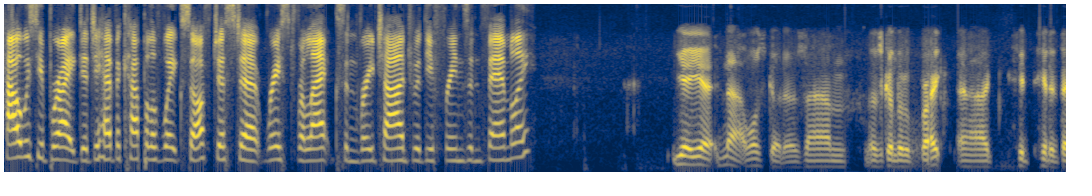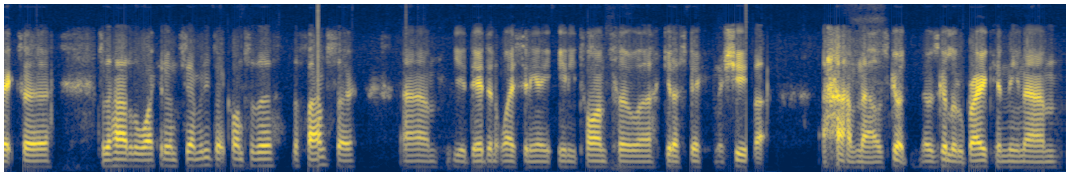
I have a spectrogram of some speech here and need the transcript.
how was your break? Did you have a couple of weeks off? Off just to rest, relax, and recharge with your friends and family? Yeah, yeah, no, it was good. It was um, it was a good little break. Uh, head, headed back to to the heart of the Waikato and Samudi, back onto the the farm. So, um, yeah, Dad didn't waste any any time to uh, get us back in the shed, but um, no, it was good. It was a good little break, and then um,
